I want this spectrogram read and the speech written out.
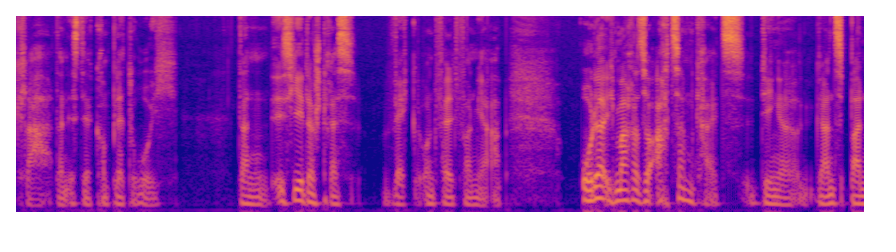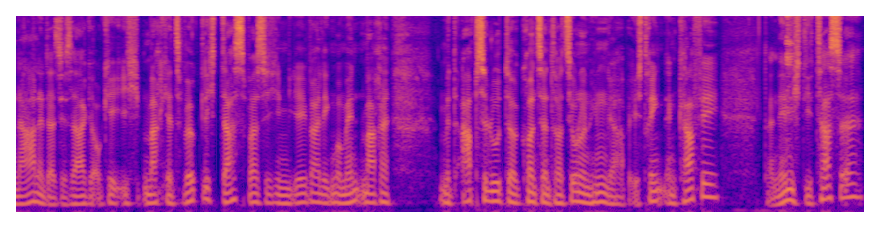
klar, dann ist er komplett ruhig. Dann ist jeder Stress weg und fällt von mir ab. Oder ich mache so Achtsamkeitsdinge, ganz banale, dass ich sage, okay, ich mache jetzt wirklich das, was ich im jeweiligen Moment mache, mit absoluter Konzentration und Hingabe. Ich trinke einen Kaffee, dann nehme ich die Tasse,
